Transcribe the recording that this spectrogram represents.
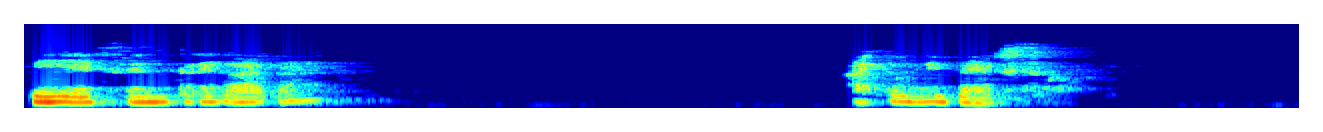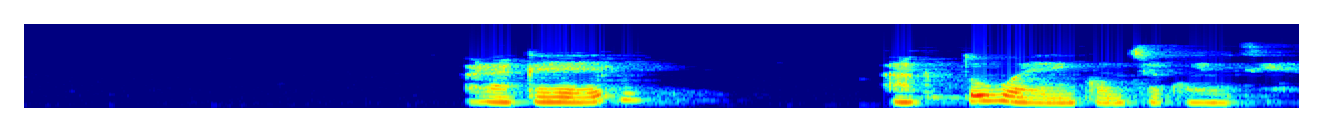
Y es entregada al universo para que Él actúe en consecuencia.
